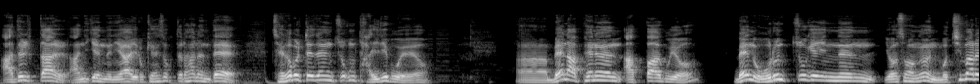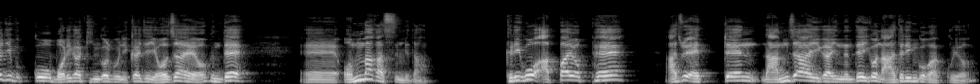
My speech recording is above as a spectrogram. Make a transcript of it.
아들, 딸 아니겠느냐 이렇게 해석들 하는데 제가 볼 때는 조금 달리 보여요. 어, 맨 앞에는 아빠고요. 맨 오른쪽에 있는 여성은 뭐 치마를 입고 머리가 긴 걸 보니까 이제 여자예요. 근데 에, 엄마 같습니다. 그리고 아빠 옆에 아주 앳된 남자아이가 있는데 이건 아들인 것 같고요.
